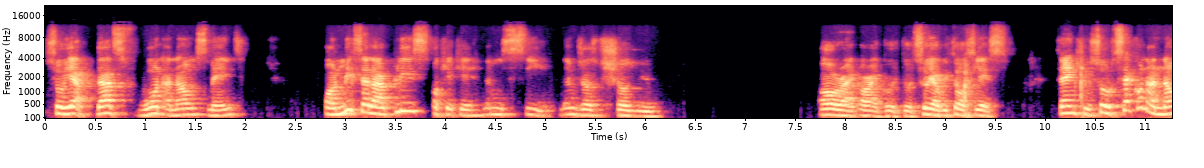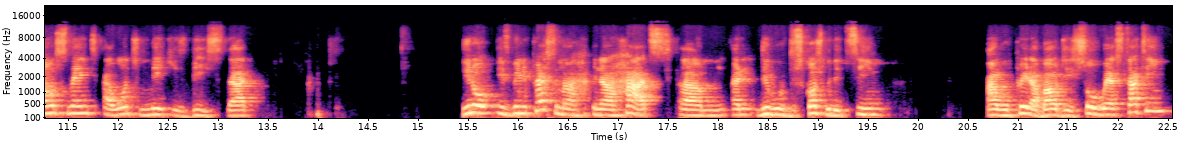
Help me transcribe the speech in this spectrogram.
So, yeah, that's one announcement. On Mixlr, please. Okay, okay. Let me see. Let me just show you. All right. All right. Good. Good. So, yeah, with us, yes. Thank you. So second announcement I want to make is this, that, you know, it's been impressed in, our, in our hearts, um, and we will discuss with the team, and we prayed about this. So we're starting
